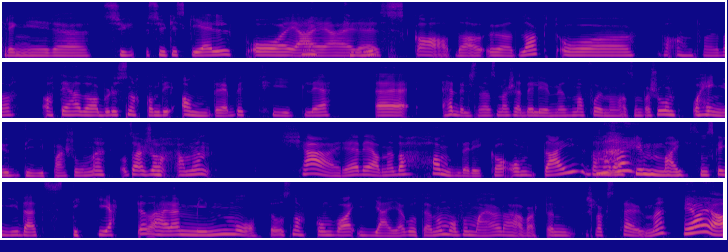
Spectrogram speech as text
trenger eh, psykisk hjelp, og jeg er skada og ødelagt, og hva annet var det da? At jeg da burde snakke om de andre betydelige eh, hendelsene som har skjedd i livet mitt, som har forma meg som person, og henge ut de personene. Og så er det sånn, ja, men Kjære vene, det handler ikke om deg. Det er ikke meg som skal gi deg et stikk i hjertet. Det her er min måte å snakke om hva jeg har gått gjennom, og for meg har det her vært en slags traume. Ja, ja.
